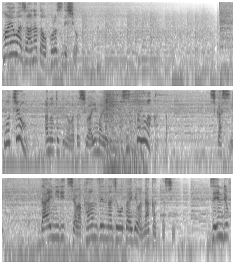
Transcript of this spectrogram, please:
迷わずあなたを殺すでしょう。もちろんあの時の私は今よりもずっと弱かった。しかし第二律者は完全な状態ではなかったし全力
